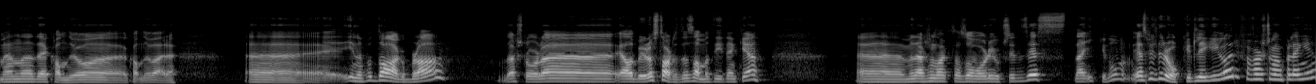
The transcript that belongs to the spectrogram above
Men uh, det kan det jo, kan det jo være. Uh, inne på Dagbladet, der står det Ja, det blir jo startet til samme tid, tenker jeg. Uh, men det er som sagt, altså, hva har du gjort siden sist? Nei, ikke noe. Jeg spilte Rocket League i går, for første gang på lenge.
